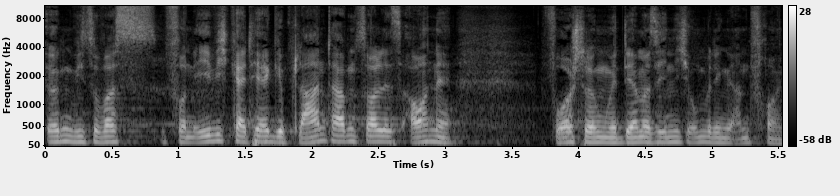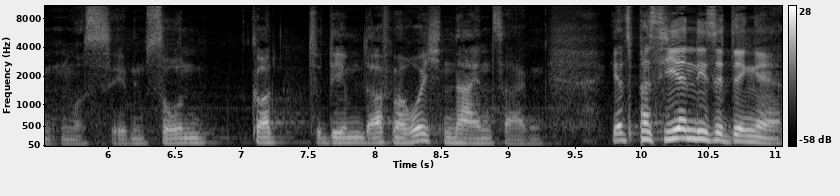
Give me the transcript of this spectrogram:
irgendwie sowas von Ewigkeit her geplant haben soll, ist auch eine Vorstellung, mit der man sich nicht unbedingt anfreunden muss. Eben so ein Gott, zu dem darf man ruhig Nein sagen. Jetzt passieren diese Dinge,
